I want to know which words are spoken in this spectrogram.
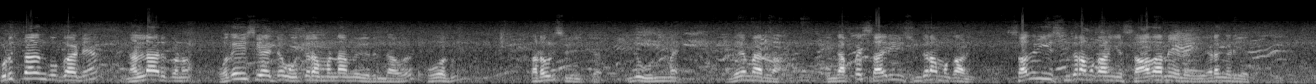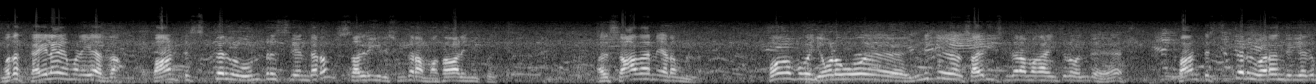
கொடுத்தாலும் குக்காட்டே நல்லா இருக்கணும். உதவி செய்யாட்ட உத்தரம் பண்ணாமல் இருந்தாவே போதும். கடவுள் சொல்லிட்டார். இது உண்மை. அதே மாதிரி தான் எங்கள் அப்பா சதுரி சுந்தராமகாளி. சதுரி சுந்தராமகாளிங்க சாதாரண இடம் கிடையாது முத கைலாய மலையே அதுதான். பாண்டு சித்தர்கள் ஒன்று சேர்ந்த இடம் சதுரகிரி சுந்தரா மகாலிங்க கோயில். அது சாதாரண இடம் இல்லை. போக போக எவ்வளவோ இன்றைக்கும் சதுரி சுந்தரா மகாலிங்கத்தில் வந்து பாண்டு சித்தர்கள் வரன்னு தெரியாது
